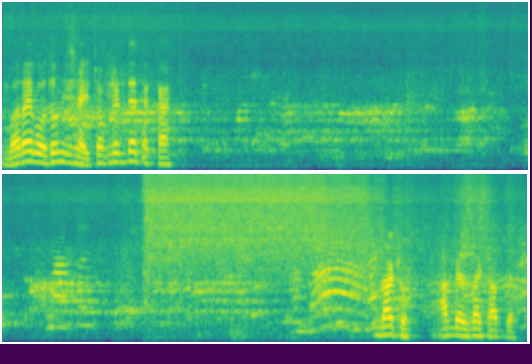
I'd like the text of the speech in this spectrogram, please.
बरं आहे भाऊ तुमची शाळेत चॉकलेट देतात का? दाखव अभ्यास दाखव अभ्यास.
